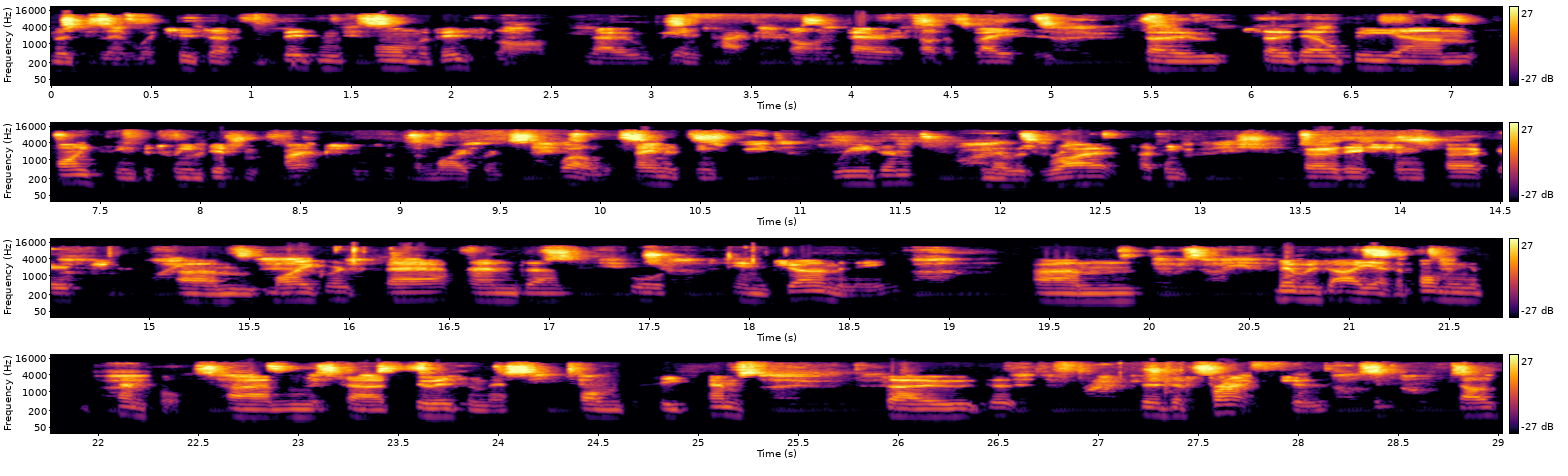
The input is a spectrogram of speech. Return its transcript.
Muslim, which is a forbidden form of Islam, you know, in Pakistan and various other places. So, so there'll be um, fighting between different factions of the migrants as well. The same as in Sweden, and there was riots, I think, Kurdish and Turkish um, migrants there, and um, of course in Germany, um, there was, oh yeah, the bombing of the temple. Um, uh, two Islamists bombed the temple. So the, the, the fractures, does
